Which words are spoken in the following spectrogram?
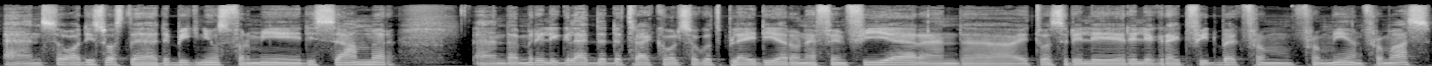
And so this was the, the big news for me this summer. And I'm really glad that the track also got played here on FM4, and uh, it was really, really great feedback from from me and from us.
